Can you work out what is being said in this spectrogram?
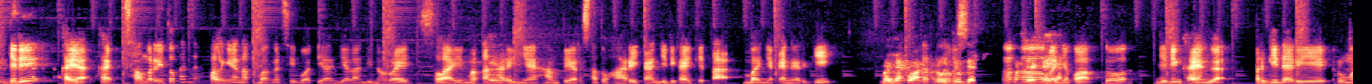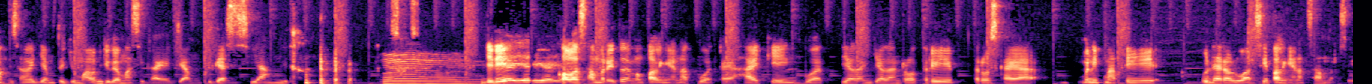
Jadi kayak kayak summer itu kan paling enak banget sih buat jalan-jalan di Norway. Selain Oke. mataharinya hampir satu hari kan, jadi kayak kita banyak energi, Banyak waktu Terus, juga. Eh-eh, Maksudnya kayak- banyak waktu. Jadi kayak nggak pergi dari rumah misalnya jam 7 malam juga masih kayak jam 3 siang gitu. Hmm, Jadi, iya, iya, iya, iya. Kalau summer itu emang paling enak buat kayak hiking, buat jalan-jalan road trip, terus kayak menikmati udara luar sih paling enak summer sih.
